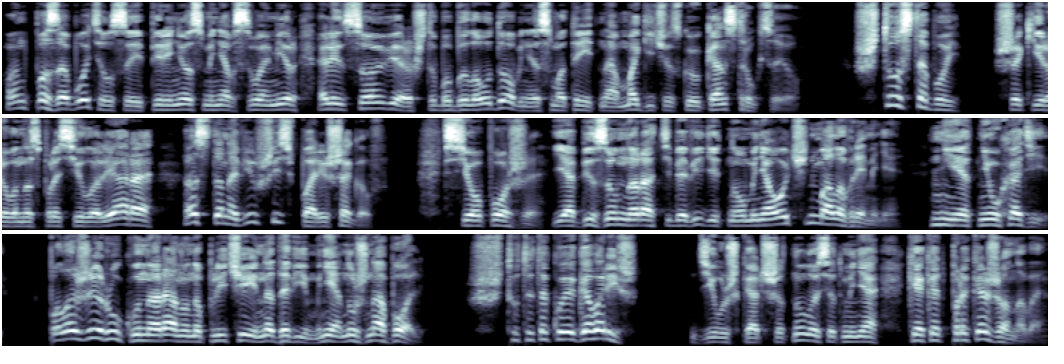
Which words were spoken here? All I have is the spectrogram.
Он позаботился и перенес меня в свой мир лицом вверх, чтобы было удобнее смотреть на магическую конструкцию». «Что с тобой?» — шокированно спросила Лиара, остановившись в паре шагов. «Все позже. Я безумно рад тебя видеть, но у меня очень мало времени. Нет, не уходи. Положи руку на рану на плече и надави, мне нужна боль». «Что ты такое говоришь?» Девушка отшатнулась от меня, как от прокаженного.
